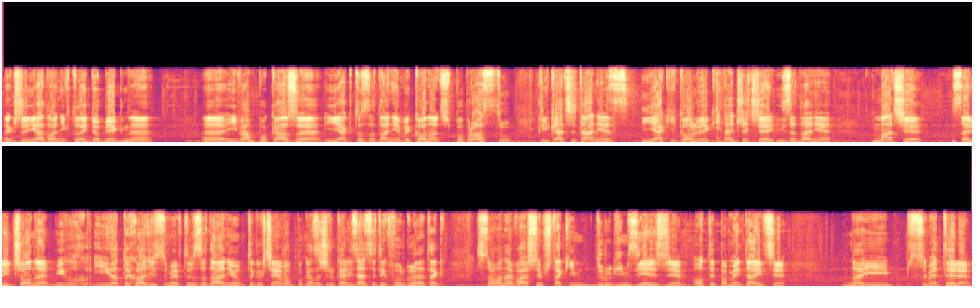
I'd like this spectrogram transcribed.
Także ja do nich tutaj dobiegnę. E, I wam pokażę, jak to zadanie wykonać. Po prostu klikacie taniec, jakikolwiek i tańczycie. I zadanie macie zaliczone. I, I o to chodzi w sumie w tym zadaniu. Tylko chciałem wam pokazać lokalizację tych furgonetek. Są one właśnie przy takim drugim zjeździe. O tym pamiętajcie. No i w sumie tyle.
